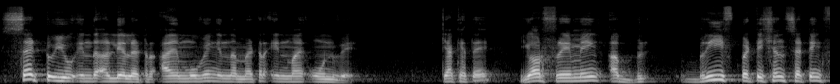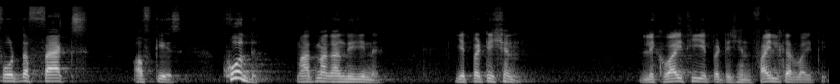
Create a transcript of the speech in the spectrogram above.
said to you in the earlier letter, I am moving in the matter in my own way. क्या कहते हैं Your framing a brief petition setting forth the facts of case. खुद महात्मा गांधी जी ने ये पिटिशन लिखवाई थी, ये पिटिशन फ़ाइल करवाई थी।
